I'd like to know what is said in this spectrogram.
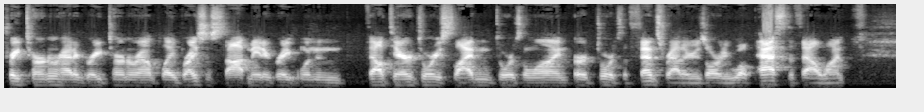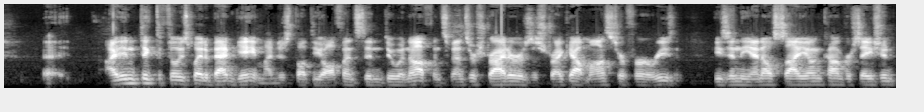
Trea Turner had a great turnaround play. Bryson Stott made a great one in foul territory, sliding towards the line or towards the fence rather. He was already well past the foul line. Uh, I didn't think the Phillies played a bad game. I just thought the offense didn't do enough. And Spencer Strider is a strikeout monster for a reason. He's in the NL Cy Young conversation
